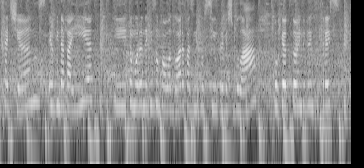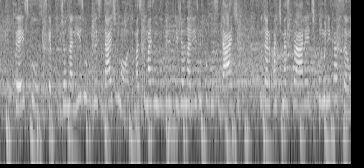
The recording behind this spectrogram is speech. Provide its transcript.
17 anos, eu vim da Bahia e tô morando aqui em São Paulo agora, fazendo cursinho pré-vestibular, porque eu tô em dúvida entre três, três cursos, que é jornalismo, publicidade e moda. Mas tô mais em dúvida entre jornalismo e publicidade, porque eu quero partir mais para a área de comunicação.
